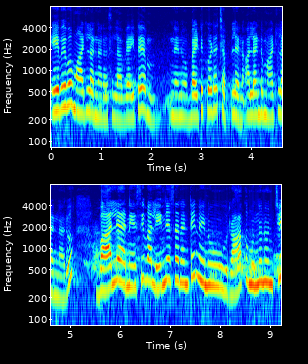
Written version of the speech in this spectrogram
ఏవేవో మాటలు అన్నారు అసలు అవి. అయితే నేను బయటకు కూడా చెప్పలేను. అలాంటి మాటలు అన్నారు. వాళ్ళే అనేసి వాళ్ళు ఏం చేశారంటే నేను రాకముందు నుంచి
